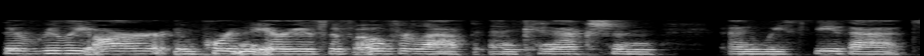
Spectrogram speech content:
there really are important areas of overlap and connection and we see that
